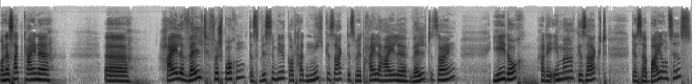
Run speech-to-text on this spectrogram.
Und es hat keine äh, heile Welt versprochen, das wissen wir. Gott hat nicht gesagt, es wird heile, heile Welt sein. Jedoch hat er immer gesagt, dass er bei uns ist,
